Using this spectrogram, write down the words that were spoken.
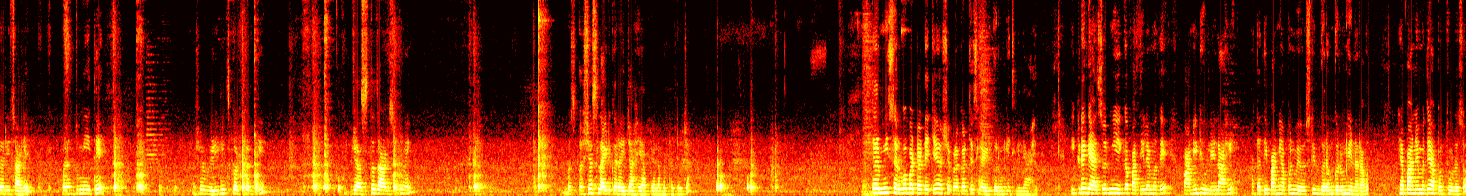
तरी चालेल. परंतु मी इथे अशा वेळीनेच कट करते. खूप जास्त जाडसर नाही. बस अशा स्लाईड करायच्या आहे आपल्याला बटाट्याच्या. तर मी सर्व बटाट्याचे अशा प्रकारचे स्लाईड करून घेतलेले आहेत. इकडे गॅसवर मी एका पातेल्यामध्ये पाणी ठेवलेलं आहे. आता ते पाणी आपण व्यवस्थित गरम करून घेणार आहोत. ह्या पाण्यामध्ये आपण थोडंसं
